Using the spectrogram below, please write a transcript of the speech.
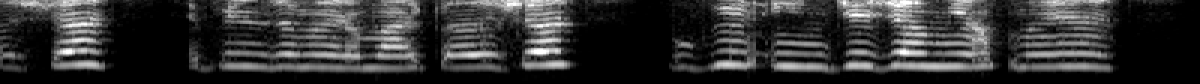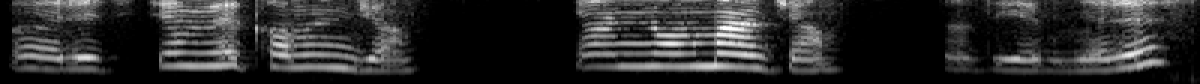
Arkadaşlar hepinize merhaba arkadaşlar. Bugün ince cam yapmayı öğreteceğim ve kalın cam. Yani normal cam da diyebiliriz.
